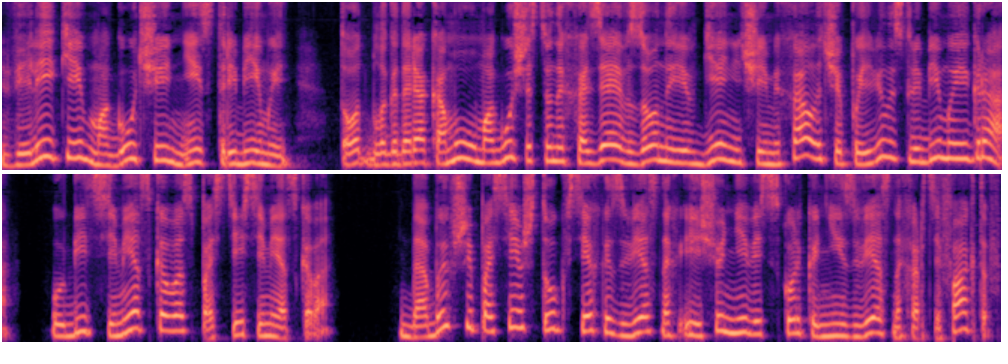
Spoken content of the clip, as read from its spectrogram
великий, могучий, неистребимый, тот, благодаря кому у могущественных хозяев зоны Евгенича и Михалыча появилась любимая игра — убить Семецкого, спасти Семецкого добывший по семь штук всех известных и еще не весь сколько неизвестных артефактов,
